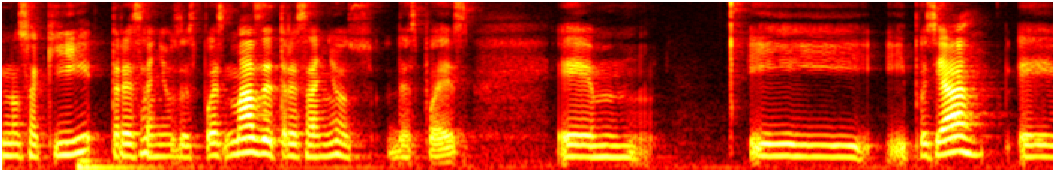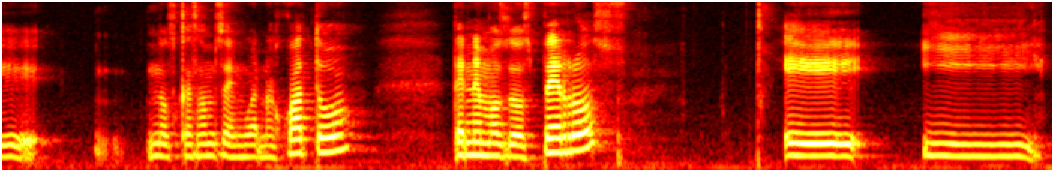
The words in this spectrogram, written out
nos aquí tres años después, más de tres años después. Em, y, pues ya, eh, nos casamos en Guanajuato, tenemos dos perros eh, y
